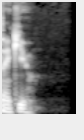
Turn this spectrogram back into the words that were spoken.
Thank you.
